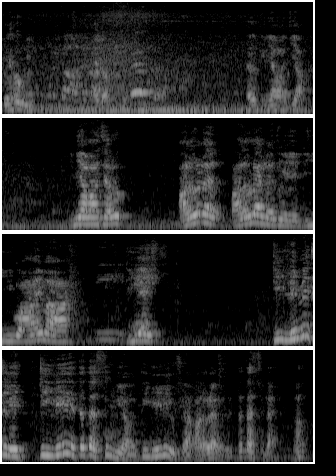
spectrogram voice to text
ပြန်ဟုတ်ပြီအဲ့တော့အဲ့တော့ဒီညမှာကြည့်အောင်ဒီညမှာဆရာတို့ဘာလို့လဲဘာလို့လိုက်လဲဆိုရင် dy မှာ D DH ဒီ limit ကလေး t လေးတွေတက်တက်စုနေအောင် t လေးတွေကိုဆရာဘာလုပ်လိုက်မလဲဆိုတက်တက်စုလိုက်နော် t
